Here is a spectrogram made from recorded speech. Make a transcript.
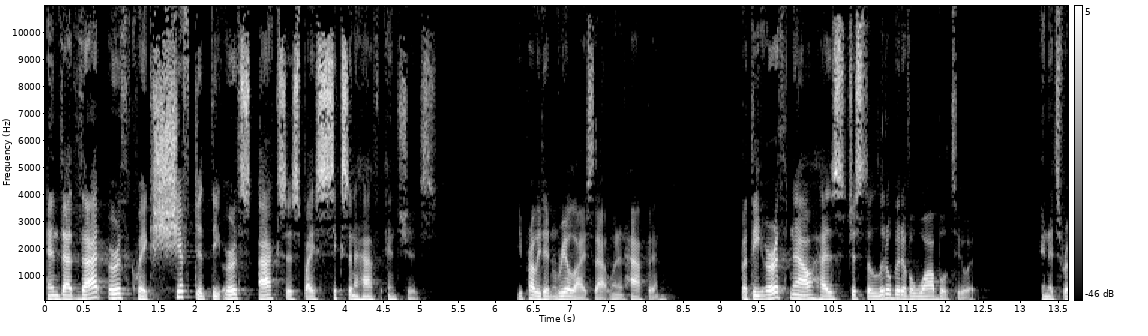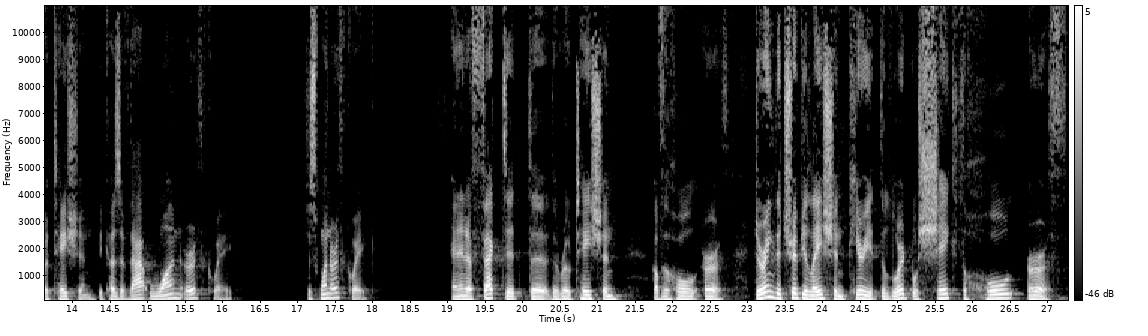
and that that earthquake shifted the Earth's axis by six and a half inches. You probably didn't realize that when it happened. But the Earth now has just a little bit of a wobble to it in its rotation because of that one earthquake. Just one earthquake. And it affected the, the rotation of the whole earth. During the tribulation period, the Lord will shake the whole earth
